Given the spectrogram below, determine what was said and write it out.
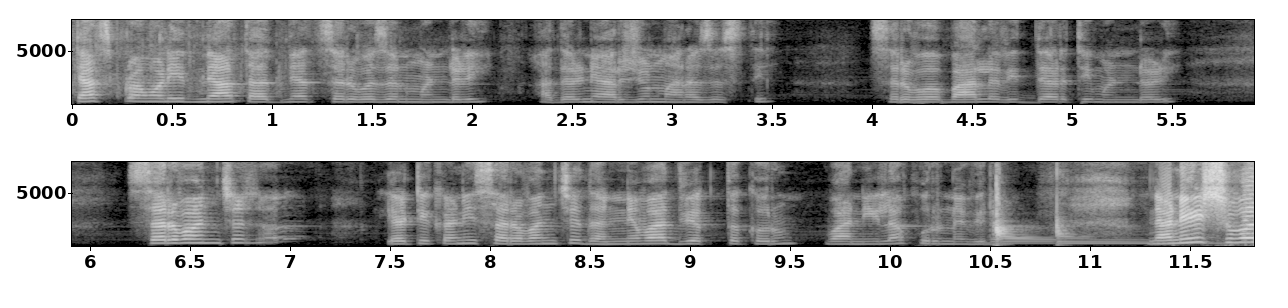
त्याचप्रमाणे ज्ञात अज्ञात सर्वजण मंडळी आदरणीय अर्जुन महाराज असतील सर्व बाल विद्यार्थी मंडळी सर्वांच्या या ठिकाणी सर्वांचे धन्यवाद व्यक्त करून वाणीला पूर्णविराम. ज्ञानेश्वर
